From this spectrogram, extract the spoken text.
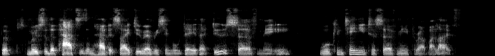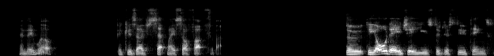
But most of the patterns and habits I do every single day that do serve me will continue to serve me throughout my life. And they will, because I've set myself up for that. So the old AJ used to just do things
